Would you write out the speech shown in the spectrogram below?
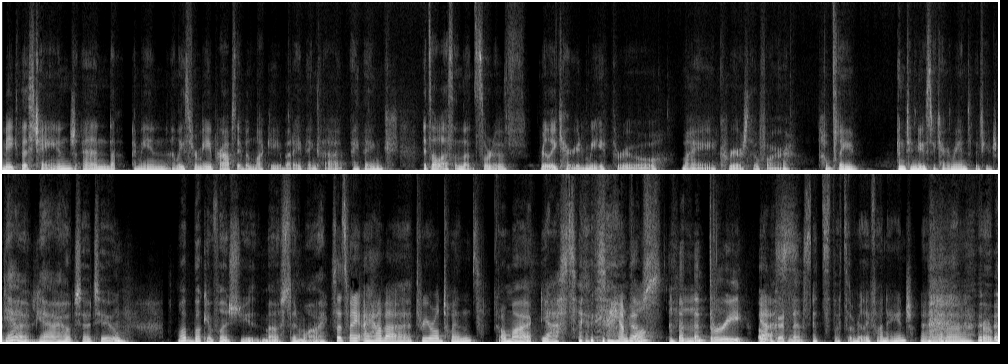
make this change. And I mean, at least for me, perhaps I've been lucky, but I think that I think it's a lesson that's sort of really carried me through my career so far. Hopefully continues to carry me into the future. Yeah, yeah, I hope so too. Mm. What book influenced you the most and why? So it's funny. I have a three-year-old twins. Oh my. Yes, it's a handful. Mhm. Three. Oh Yes. goodness. it's that's a really fun age uh, for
